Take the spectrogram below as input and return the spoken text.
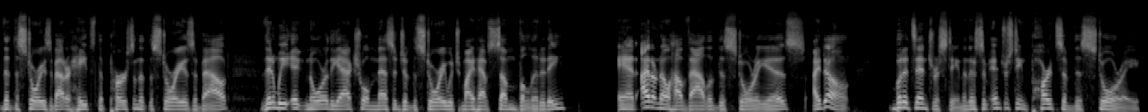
that the story is about or hates the person that the story is about. Then we ignore the actual message of the story, which might have some validity. And I don't know how valid this story is. I don't. But it's interesting. And there's some interesting parts of this story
